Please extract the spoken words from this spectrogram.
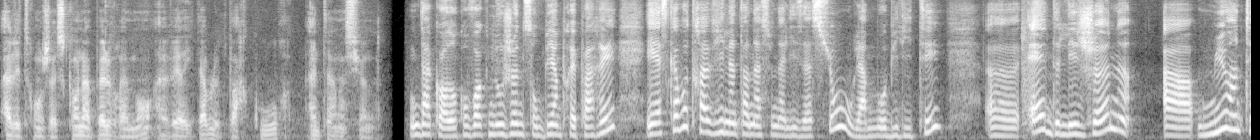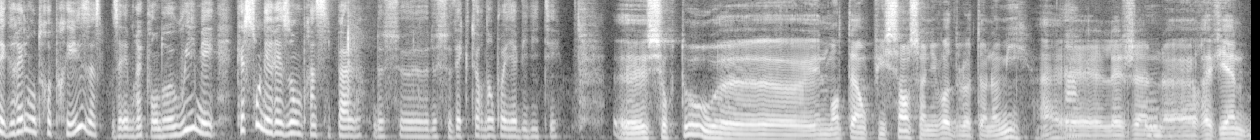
à l'étranger, ce qu'on appelle vraiment un véritable parcours international. D'accord, donc on voit que nos jeunes sont bien préparés. Et est-ce qu'à votre avis, l'internationalisation ou la mobilité euh, aide les jeunes à mieux intégrer l'entreprise Vous allez me répondre oui, mais quelles sont les raisons principales de ce, de ce vecteur d'employabilité? Euh, Surtout euh, une montée en puissance au niveau de l'autonomie. Hein. Ah. Les jeunes mmh. reviennent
